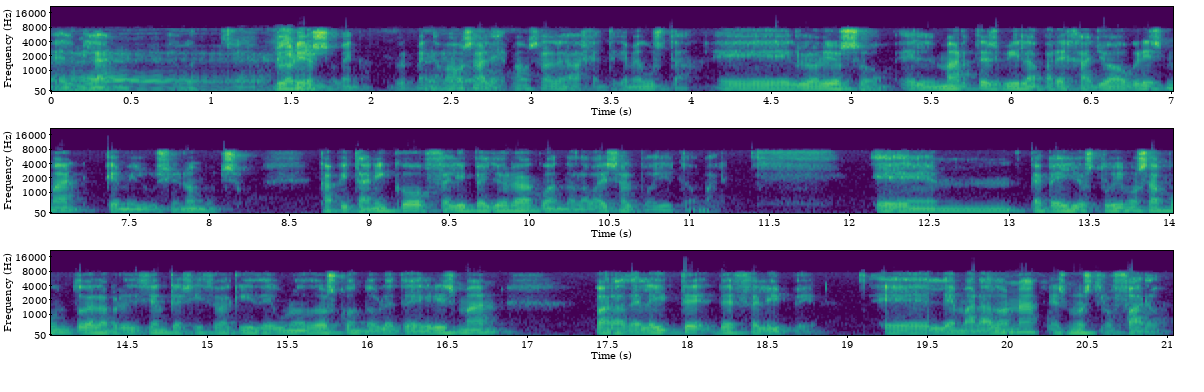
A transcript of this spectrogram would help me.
El Milán. Eh, glorioso, venga, venga, vamos a leer, vamos a leer a la gente que me gusta. Eh, glorioso, el martes vi la pareja Joao Grisman que me ilusionó mucho. Capitanico, Felipe llora cuando la vais al pollito, vale. Pepe y yo estuvimos a punto de la predicción que se hizo aquí de 1-2 con doblete de Grisman para deleite de Felipe. El Maradona es nuestro faro.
